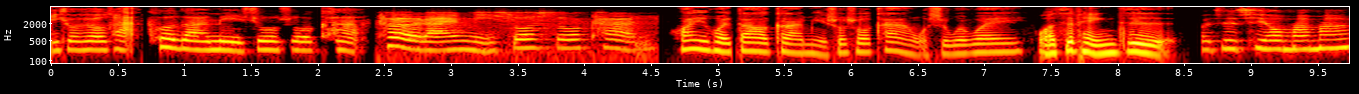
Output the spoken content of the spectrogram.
米说说看，克莱米说说看，克莱米说说看。欢迎回到克莱米说说看，我是微微，我是瓶子，我是气候妈妈。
